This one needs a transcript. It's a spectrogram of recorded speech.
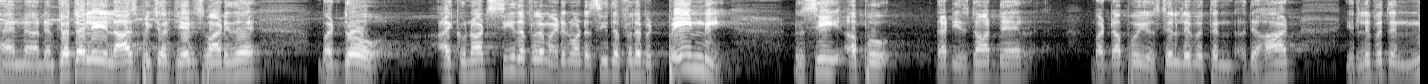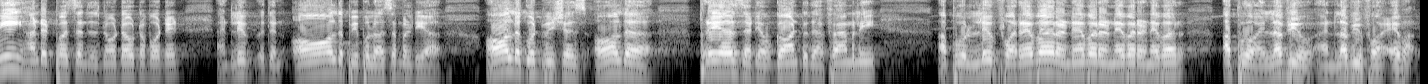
and uh, ನಮ್ಮ ಜೊತೆಲಿ last picture James ಮಾಡಿದೆ but though I could not see the film I didn't want to see the film it pain me to see Appu that is not there but Appu you still live within the heart You live within me 100%, there's no doubt about it, and live within all the people who assembled here, all the good wishes, all the prayers that you have gone to their family. Apu, live forever and ever and ever and ever. Apu, I love you and love you forever.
